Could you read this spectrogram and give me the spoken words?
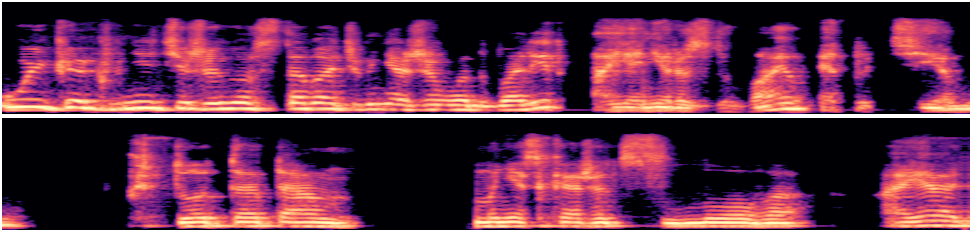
Ой, как мне тяжело вставать, у меня живот болит, а я не раздуваю эту тему кто-то там мне скажет слово, а я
